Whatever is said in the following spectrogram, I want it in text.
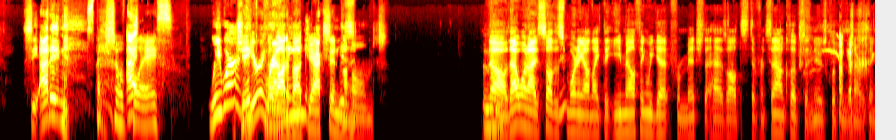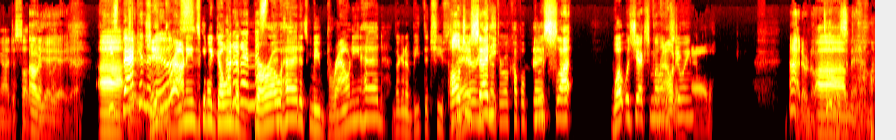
See, I didn't special place. I, we weren't Jake hearing Browning a lot about Jackson is, Mahomes. No, mm-hmm. that one I saw this mm-hmm. morning on like the email thing we get from Mitch that has all this different sound clips and news clippings and everything. I just saw. oh yeah, yeah, yeah. Uh, He's back in the Jake news. Browning's going to go How into Burrowhead. It's going to be Browning head. They're going to beat the Chiefs. Paul there. just said he throw a couple picks. Slot. What was Jackson Mahomes Browning doing? Head. I don't know. Uh, Don't listen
